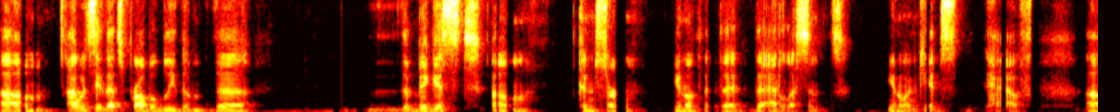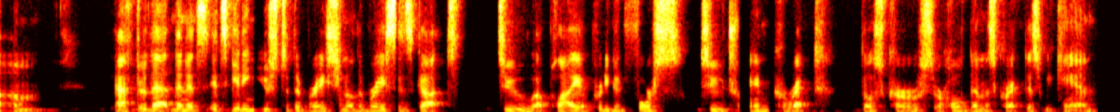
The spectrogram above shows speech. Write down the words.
Um, i would say that's probably the the the biggest um, concern, you know, that the, the adolescents, you know, and kids have. Um, after that, then it's it's getting used to the brace. You know, the brace has got to apply a pretty good force to try and correct those curves or hold them as correct as we can.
